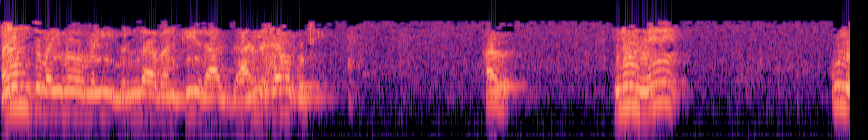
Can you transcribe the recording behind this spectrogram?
अनंत वैभव मई वृंदावन की राजधानी चमक उठी। अब इन्होंने कुल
